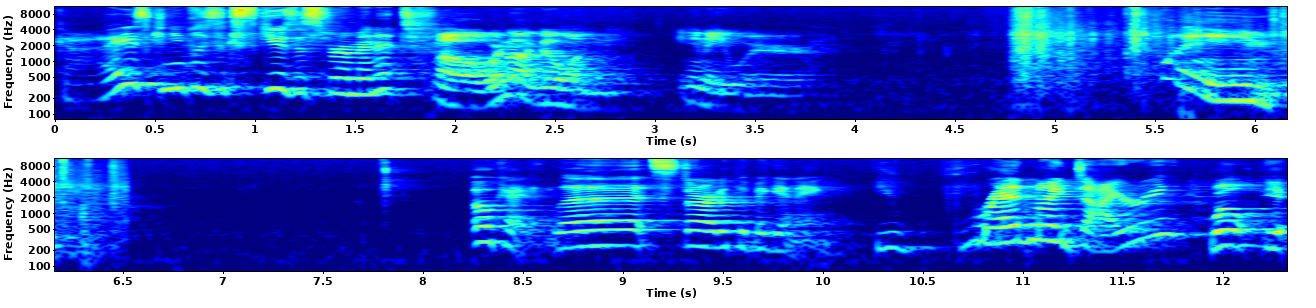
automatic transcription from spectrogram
Guys, can you please excuse us for a minute? Oh, we're not going anywhere. Wayne. Okay, let's start at the beginning. You read my diary? Well, yeah,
